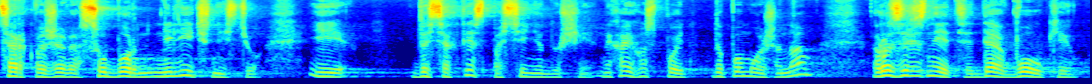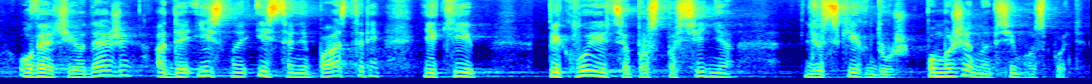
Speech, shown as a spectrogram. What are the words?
церква живе соборною нелічністю і досягти спасіння душі. Нехай Господь допоможе нам розрізнити, де вовки овечій одежі, а де істинні, істинні пастирі, які піклуються про спасіння людських душ. Поможи нам всім, Господь.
